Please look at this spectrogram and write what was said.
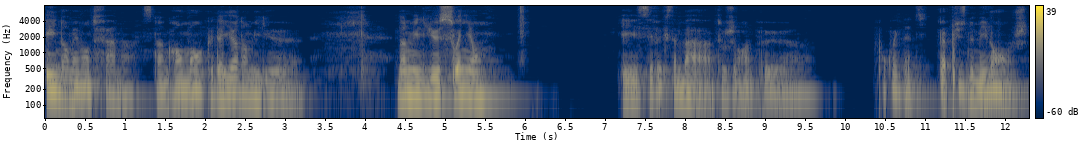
énormément de femmes. C'est un grand manque d'ailleurs dans le milieu, dans le milieu soignant. Et c'est vrai que ça m'a toujours un peu. Euh, pourquoi il n'a pas plus de mélange?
